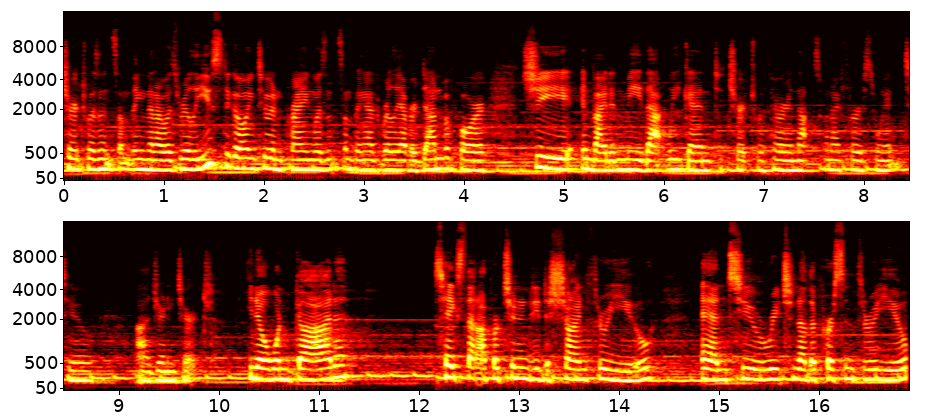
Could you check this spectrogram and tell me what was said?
church wasn't something that I was really used to going to and praying wasn't something I'd really ever done before, she invited me that weekend to church with her, and that's when I first went to uh, Journey Church. You know, when God takes that opportunity to shine through you and to reach another person through you,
